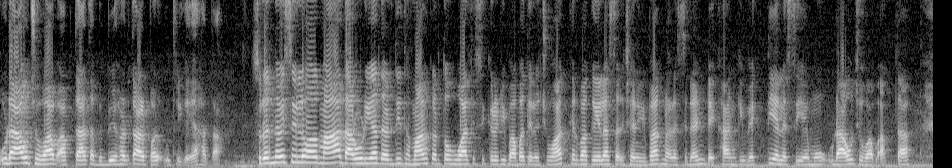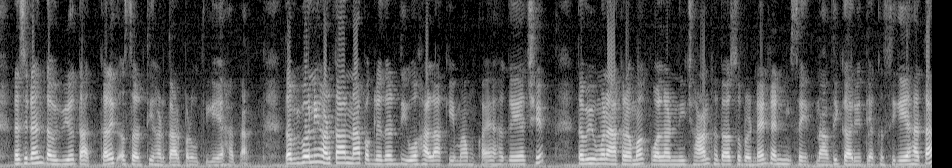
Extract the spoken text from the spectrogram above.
ઉડાવ જવાબ આપતા તબીબી હડતાળ પર ઉતરી ગયા હતા. સુરત નવી સિવિલમાં દારૂડિયા દર્દી ધમાલ કરતો હોવાથી સિક્યુરિટી બાબતે રજૂઆત કરવા ગયેલા સર્જરી વિભાગના રેસિડેન્ટે ખાનગી વ્યક્તિ અને સીએમઓ ઉડાવ જવાબ આપતા રેસિડેન્ટ તબીબીઓ તાત્કાલિક અસરથી હડતાળ પર ઉતરી ગયા હતા. તબીબોની હડતાળના પગલે દર્દીઓ હાલાકીમાં મુકાયા ગયા છે. તબીબોના આક્રમક વલણની જાણ થતાં સુપ્રિન્ટેન્ડન્ટની સહિતના અધિકારીઓ ત્યાં ખસી ગયા હતા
